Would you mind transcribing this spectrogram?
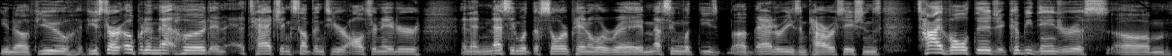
You know, if you if you start opening that hood and attaching something to your alternator and then messing with the solar panel array, messing with these uh, batteries and power stations, it's high voltage. It could be dangerous. Um,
